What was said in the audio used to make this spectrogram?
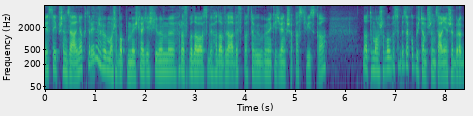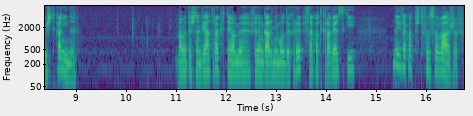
Jest tutaj przędzalnia, o której też bym może było pomyśleć, jeśli bym rozbudował sobie hodowlę owiec, postawiłbym jakieś większe pastwisko, no to można byłoby sobie zakupić tą przędzalnię, żeby robić tkaniny. Mamy też ten wiatrak, tutaj mamy wylęgarnię młodych ryb, zakład krawiecki, no i zakład przetwórstwa warzyw.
